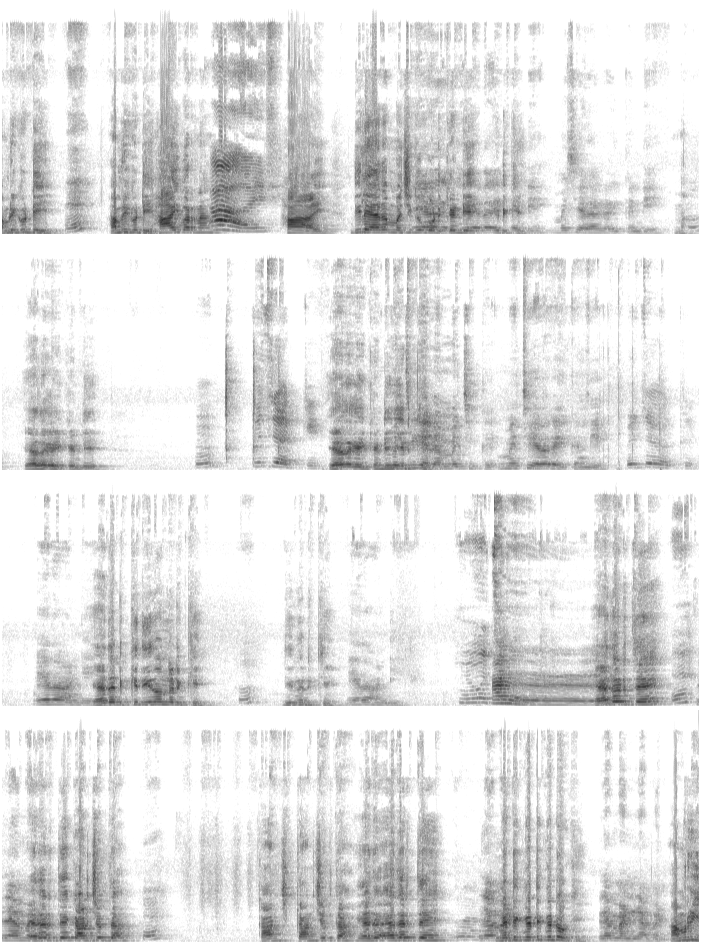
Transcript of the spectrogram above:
അമ്രിക്കുട്ടി. അമ്രിക്കുട്ടി ഹായ് പറഞ്ഞ. ഹായ്. ഇതിൽ ഏതാ ഉമ്മച്ചിക്ക് കൊടുക്കണ്ടേ? എടുക്കേ? ഏതാ കഴിക്കണ്ടേ? ഏതാ കഴിക്കണ്ടേ? ഏതാ എടുക്ക് ഇതിന്ന് ഒന്ന് എടുക്ക് ഇതിന്ന് എടുക്ക് ഏതാ വണ്ടി? ഏതാ എടുത്തേ ഏതാ എടുത്തേ കാണിച്ചു കൊടുത്താ കാണിച്ചു കാണിച്ചു കൊടുത്താ ഏതാ ഏതാ എടുത്തേ ഇങ്ങോട്ട് ഇങ്ങോട്ട് ഇങ്ങോട്ട് നോക്ക്. അമ്രി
